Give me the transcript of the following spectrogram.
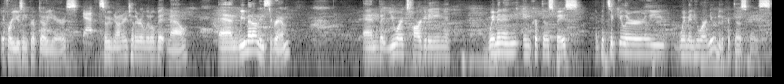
if we're using crypto years. Yes. So we've known each other a little bit now. And we met on Instagram. And that you are targeting women in, in crypto space, and particularly women who are new to the crypto space,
